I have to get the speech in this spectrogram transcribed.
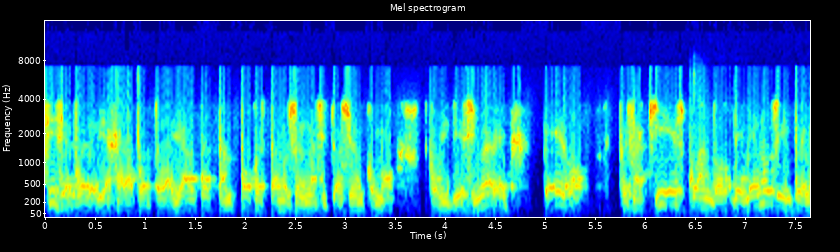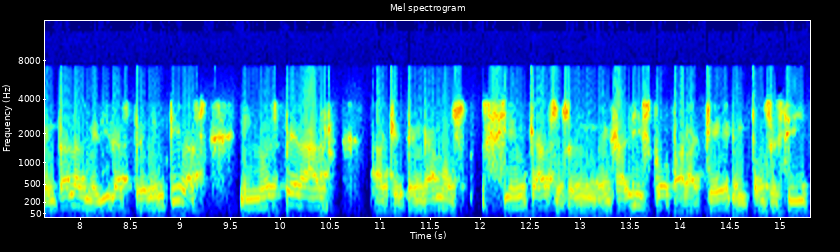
sí se puede viajar a Puerto Vallarta, tampoco estamos en una situación como COVID-19, pero pues aquí es cuando debemos implementar las medidas preventivas y no esperar a que tengamos 100 casos en, Jalisco para que entonces sí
